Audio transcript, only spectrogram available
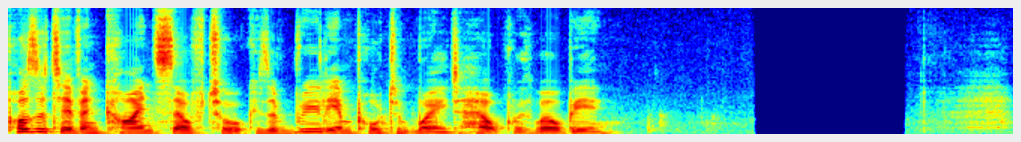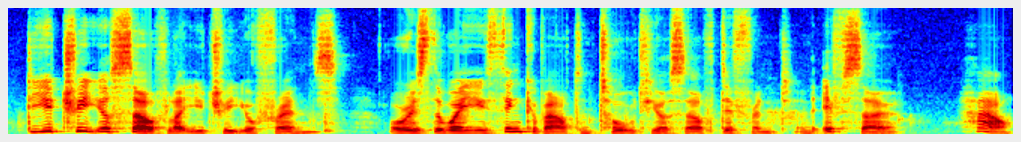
Positive and kind self talk is a really important way to help with well being. Do you treat yourself like you treat your friends? Or is the way you think about and talk to yourself different? And if so, how?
